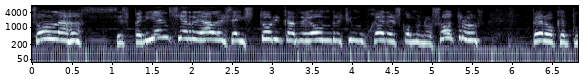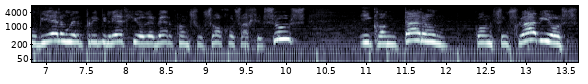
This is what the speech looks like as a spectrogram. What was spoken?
son las experiencias reales e históricas de hombres y mujeres como nosotros, pero que tuvieron el privilegio de ver con sus ojos a Jesús y contaron con sus labios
